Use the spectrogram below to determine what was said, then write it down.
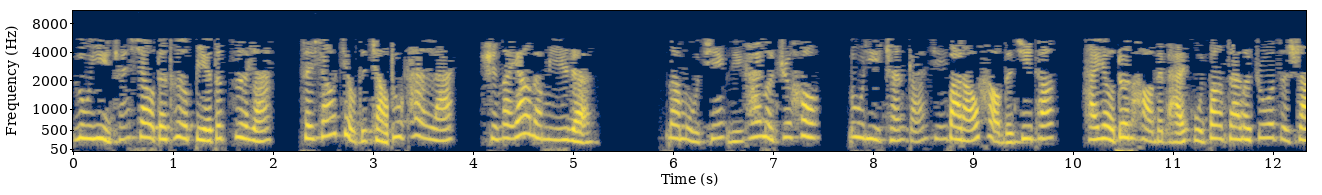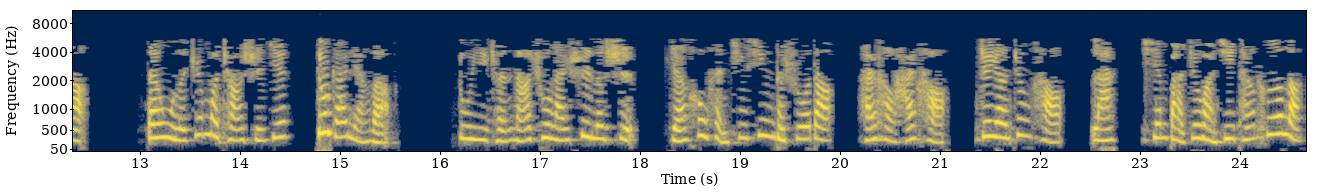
陆亦辰笑得特别的自然，在萧九的角度看来是那样的迷人。那母亲离开了之后，陆亦辰赶紧把熬好的鸡汤还有炖好的排骨放在了桌子上，耽误了这么长时间，都该凉了。陆亦辰拿出来试了试，然后很庆幸的说道：“还好，还好，这样正好。来，先把这碗鸡汤喝了。”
